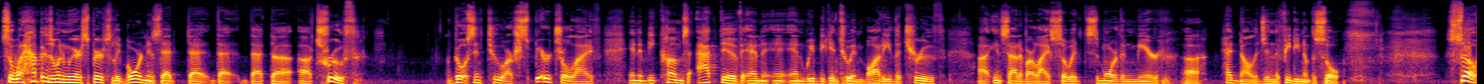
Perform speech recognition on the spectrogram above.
So what happens when we are spiritually born is that that that that uh, uh, truth goes into our spiritual life and it becomes active and and we begin to embody the truth uh, inside of our life. So it's more than mere uh, head knowledge in the feeding of the soul. So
